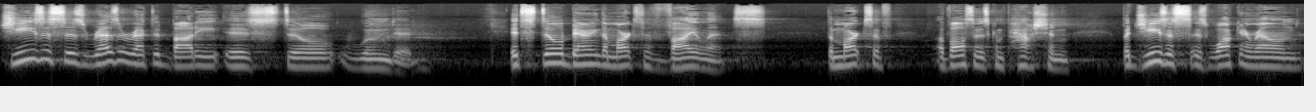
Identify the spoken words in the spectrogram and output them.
Jesus' resurrected body is still wounded. It's still bearing the marks of violence, the marks of, of also his compassion. But Jesus is walking around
